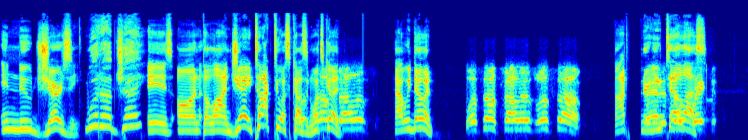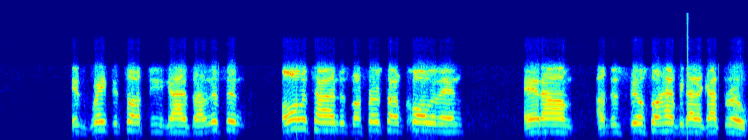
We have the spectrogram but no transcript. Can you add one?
in New Jersey What up, Jay? is on the line. Jay, talk to us, cousin. What's, up, good? fellas? How we doing? What's up, fellas? What's up? Partner, Man, you tell so us. great to- it's great to talk to you guys. I listen all the time. This is my first time calling in, and um, I just feel so happy that I got through.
